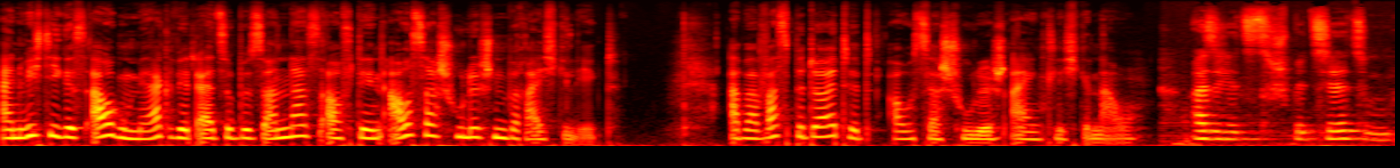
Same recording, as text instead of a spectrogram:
Ein wichtiges Augenmerk wird also besonders auf den außerschulischen Bereich gelegt. Aber was bedeutet außerschulisch eigentlich genau? Also jetzt speziell zum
